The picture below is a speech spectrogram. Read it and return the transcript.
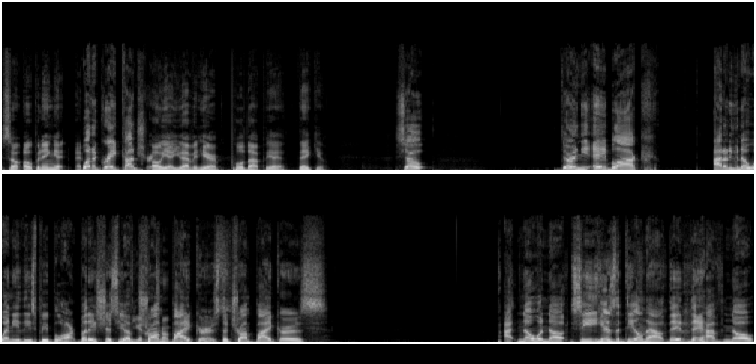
so opening it. At, What a great country. Oh yeah, you have it here pulled up. Yeah, yeah. thank you. So during the A block, I don't even know who any of these people are, but it's just you have You Trump, Trump bikers, bikers. the Trump bikers. I, no one know. See, here's the deal. Now they they have no.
